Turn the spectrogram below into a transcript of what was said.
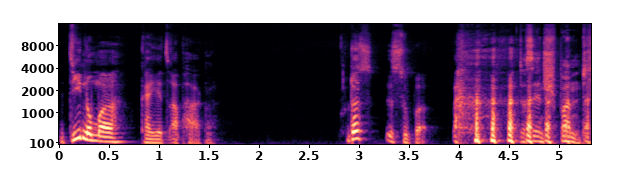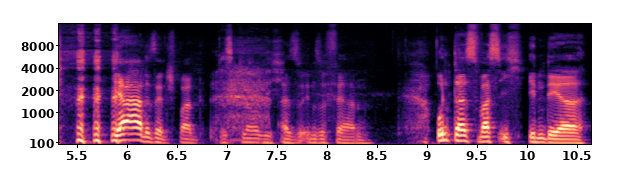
Die Nummer kann ich jetzt abhaken. Das ist super. Das entspannt. ja, das entspannt. Das glaube ich. Also insofern. Und das, was ich in der,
